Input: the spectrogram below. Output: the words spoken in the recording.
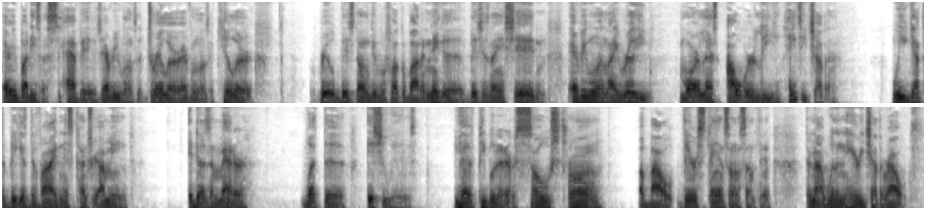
Everybody's a savage. Everyone's a driller. Everyone's a killer. Real bitch don't give a fuck about a nigga. Bitches ain't shit. And everyone like really more or less outwardly hates each other we got the biggest divide in this country. I mean, it doesn't matter what the issue is. You have people that are so strong about their stance on something, they're not willing to hear each other out.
